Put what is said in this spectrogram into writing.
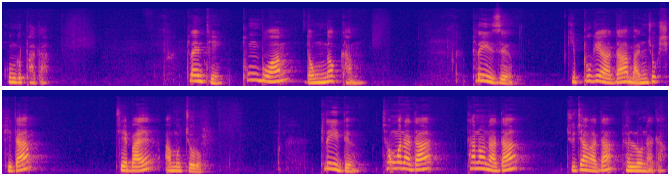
공급하다. Plenty 풍부함 넉넉함. Please 기쁘게 하다 만족시키다. 제발 아무쪼록. Plead 청원하다 탄원하다 주장하다 변론하다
